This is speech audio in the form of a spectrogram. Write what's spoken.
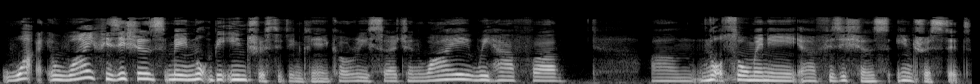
why, why physicians may not be interested in clinical research and why we have uh, um, not so many uh, physicians interested.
